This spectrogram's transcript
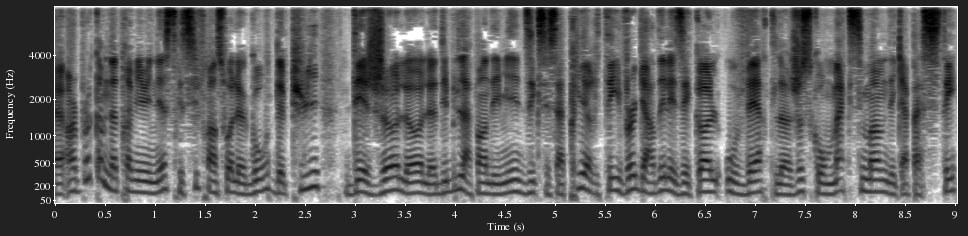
euh, un peu comme notre premier ministre ici, François Legault, depuis déjà là, le début de la pandémie, dit que c'est sa priorité. Il veut garder les écoles ouvertes là, jusqu'au maximum des capacités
